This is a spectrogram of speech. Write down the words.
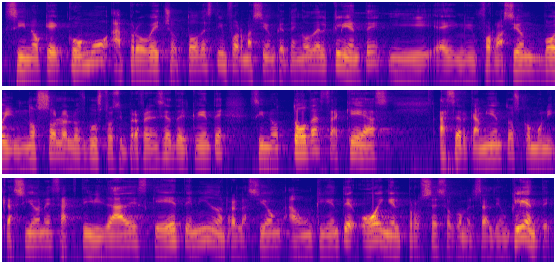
sino que cómo aprovecho toda esta información que tengo del cliente y en información voy no solo a los gustos y preferencias del cliente, sino todas aquellas acercamientos, comunicaciones, actividades que he tenido en relación a un cliente o en el proceso comercial de un cliente.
